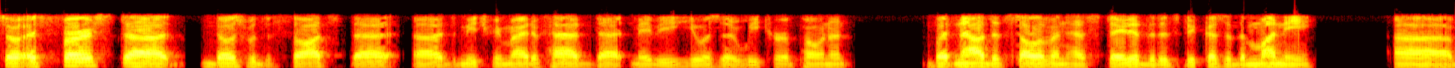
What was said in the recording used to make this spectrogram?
So at first, uh, those were the thoughts that uh, Dmitry might have had that maybe he was a weaker opponent. But now that Sullivan has stated that it's because of the money, uh,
